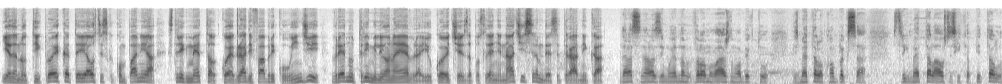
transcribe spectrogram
Jedan od tih projekata je austrijska kompanija Strig Metal koja gradi fabriku u Inđiji vrednu 3 miliona evra i u kojoj će zaposlenje naći 70 radnika. Danas se nalazimo u jednom vrlo važnom objektu iz metalog kompleksa Strig Metal, austrijski kapital,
